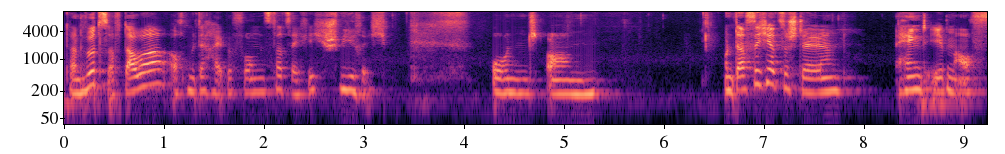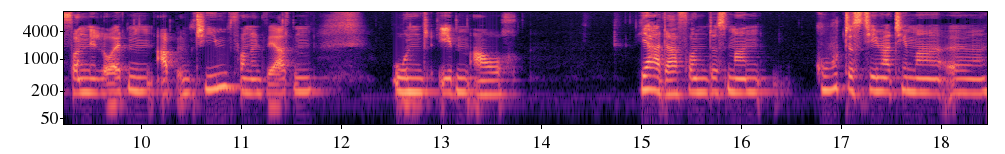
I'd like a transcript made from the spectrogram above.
dann wird es auf Dauer auch mit der High Performance tatsächlich schwierig. Und, ähm, und das sicherzustellen, hängt eben auch von den Leuten ab im Team, von den Werten und eben auch ja davon, dass man gut das Thema Thema äh,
